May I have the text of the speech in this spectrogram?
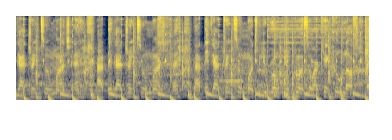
Think I drink too much. Eh? I think I drink too much. Eh? I think I drink too much. Will you roll me a blunt so I can't cool off?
